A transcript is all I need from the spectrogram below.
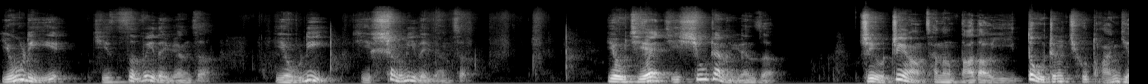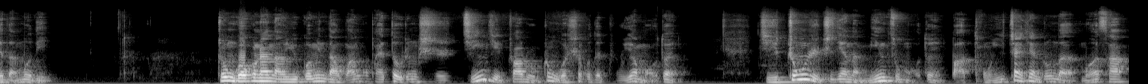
有理即自卫的原则，有利即胜利的原则，有节及休战的原则。只有这样，才能达到以斗争求团结的目的。中国共产党与国民党顽固派斗争时，紧紧抓住中国社会的主要矛盾，及中日之间的民族矛盾，把统一战线中的摩擦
